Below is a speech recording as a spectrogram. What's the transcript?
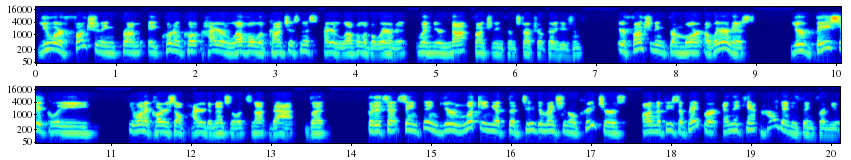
you are functioning from a quote unquote higher level of consciousness higher level of awareness. When you're not functioning from structural cohesion you're functioning from more awareness. You're basically you want to call yourself higher dimensional it's not that but but it's that same thing. You're looking at the two dimensional creatures on the piece of paper and they can't hide anything from you.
